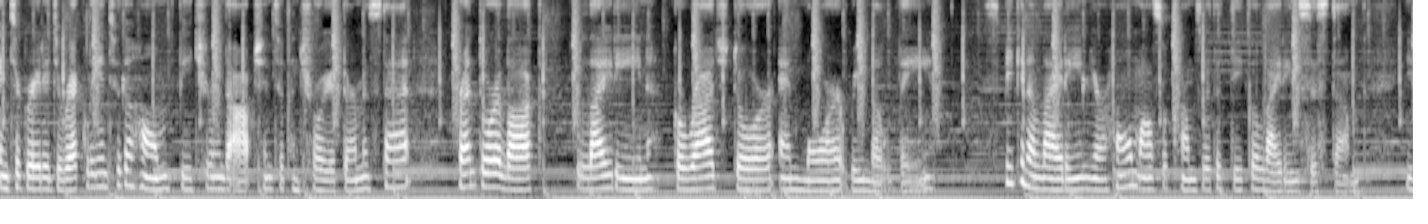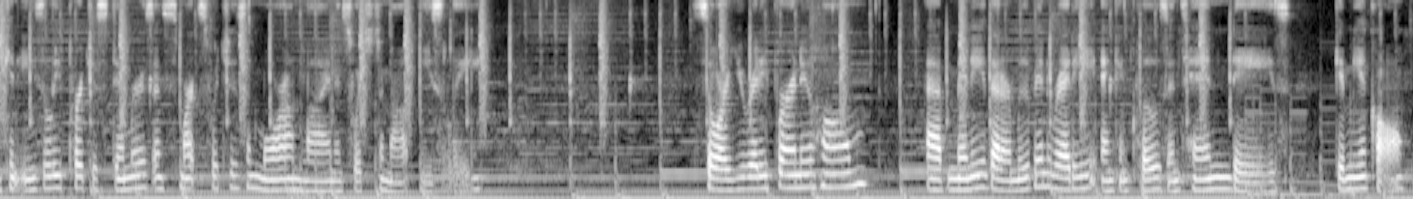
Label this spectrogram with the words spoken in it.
integrated directly into the home, featuring the option to control your thermostat front door lock, lighting, garage door, and more remotely. Speaking of lighting, your home also comes with a Deako lighting system. You can easily purchase dimmers and smart switches and more online and switch them out easily. So, are you ready for a new home? I have many that are move in ready and can close in 10 days. Give me a call.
